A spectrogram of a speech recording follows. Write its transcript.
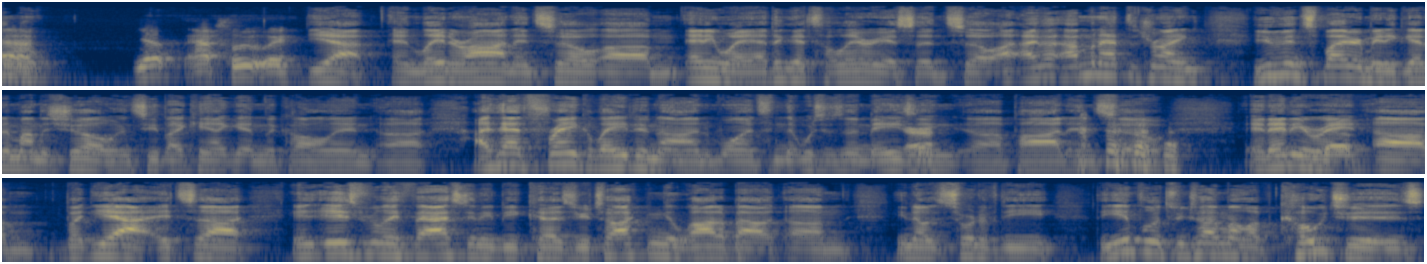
Yeah. Yep, absolutely. Yeah, and later on, and so um, anyway, I think that's hilarious, and so I, I'm gonna have to try and you've inspired me to get him on the show and see if I can't get him to call in. Uh, I've had Frank Layden on once, and that which is an amazing uh, pod, and so at any rate, um, but yeah, it's uh, it is really fascinating because you're talking a lot about um, you know sort of the the influence we're talking about like coaches,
